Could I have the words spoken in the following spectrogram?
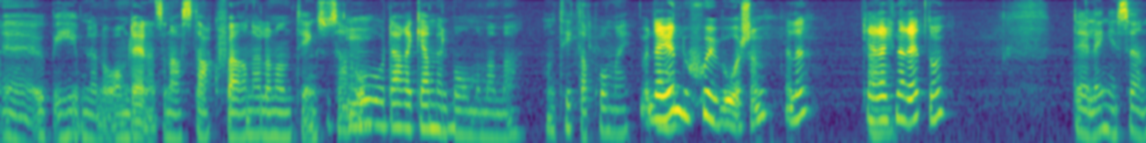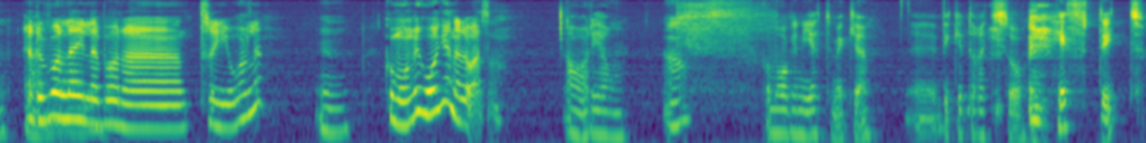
eh, uppe i himlen och om det är en sån här stark stjärna eller någonting så säger Mm. åh där är gammelmormor mamma. Hon tittar på mig. Men det är ju ändå sju år sedan, eller? Kan jag Ja. räkna rätt då? Det är länge sedan. Ja, då var Leila bara tre år eller? Mm, Kommer hon ihåg henne då alltså? ja det gör hon. Ja. kommer ihåg henne jättemycket. Eh, vilket är rätt så häftigt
